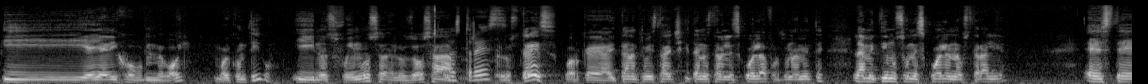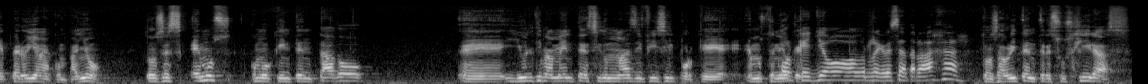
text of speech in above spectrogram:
Y ella dijo, me voy, voy contigo. Y nos fuimos a los dos a... Los tres. a los tres, porque Aitana todavía estaba chiquita, no estaba en la escuela, afortunadamente. La metimos a una escuela en Australia. Este, pero ella me acompañó. Entonces, hemos como que intentado, eh, y últimamente ha sido más difícil porque hemos tenido Porque que... yo regresé a trabajar. Entonces, ahorita entre sus giras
